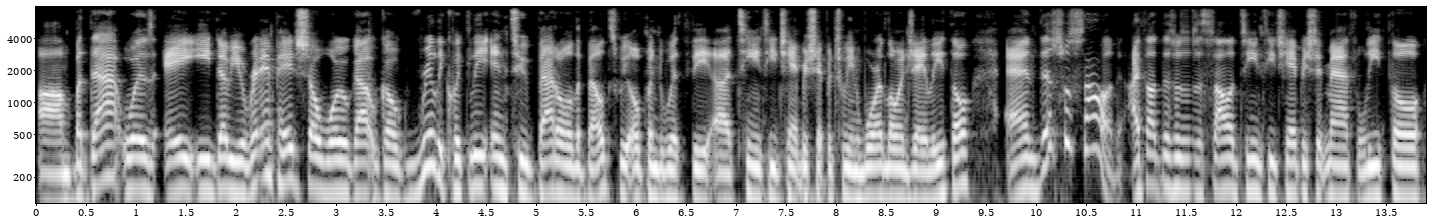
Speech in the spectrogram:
Um, but that was AEW Rampage. So we'll go, go really quickly into Battle of the Belts. We opened with the uh, TNT Championship between Wardlow and Jay Lethal, and this was solid. I thought this was a solid TNT Championship match. Lethal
